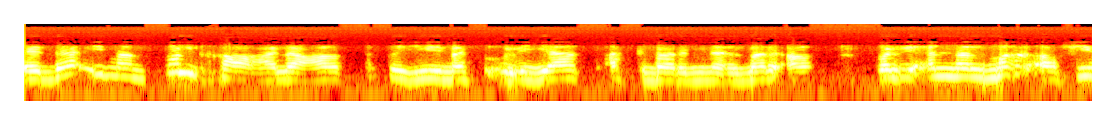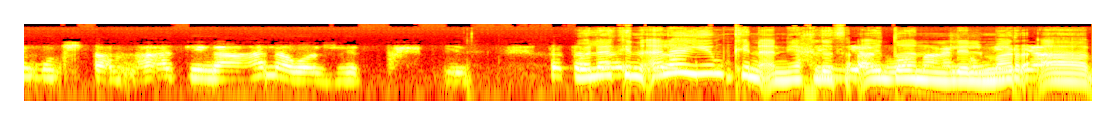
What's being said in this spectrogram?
دائما تلقى على عاتقه مسؤوليات أكبر من المرأة ولأن المرأة في مجتمعاتنا على وجه التحديد ولكن ألا يمكن أن يحدث أيضا للمرأة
